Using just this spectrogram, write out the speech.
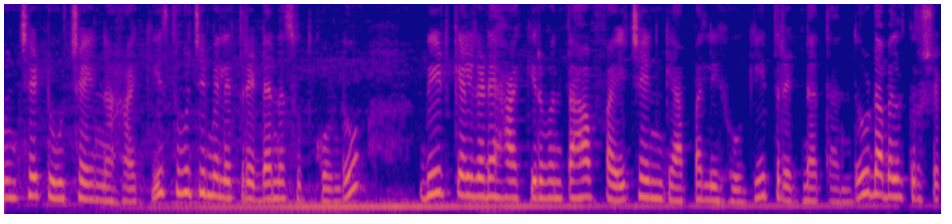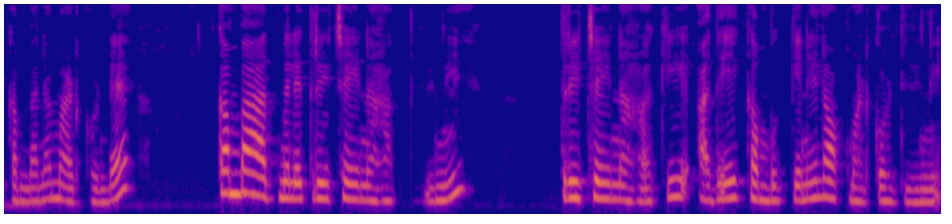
ಮುಂಚೆ ಟೂ ಚೈನ್ನ ಹಾಕಿ ಸೂಜಿ ಮೇಲೆ ಥ್ರೆಡ್ಡನ್ನು ಸುತ್ತಕೊಂಡು ಬೀಡ್ ಕೆಳಗಡೆ ಹಾಕಿರುವಂತಹ ಫೈ ಚೈನ್ ಗ್ಯಾಪಲ್ಲಿ ಹೋಗಿ ಥ್ರೆಡ್ನ ತಂದು ಡಬಲ್ ಕೃಷ ಕಂಬನ ಮಾಡಿಕೊಂಡೆ. ಕಂಬ ಆದಮೇಲೆ ತ್ರೀ ಚೈನ ಹಾಕ್ತಿದ್ದೀನಿ. ತ್ರೀ ಚೈನ ಹಾಕಿ ಅದೇ ಕಂಬಕ್ಕೇ ಲಾಕ್ ಮಾಡ್ಕೊಳ್ತಿದ್ದೀನಿ.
